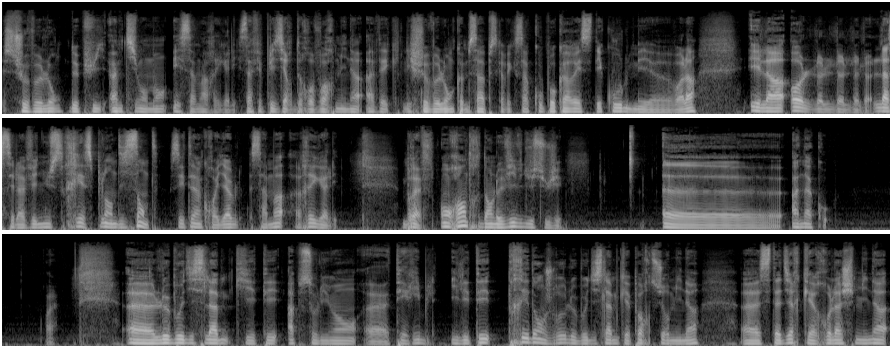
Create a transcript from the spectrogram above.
cheveux longs depuis un petit moment et ça m'a régalé. Ça fait plaisir de revoir Mina avec les cheveux longs comme ça parce qu'avec sa coupe au carré c'était cool, mais voilà. Et là, oh là là là là, là c'est la Vénus resplendissante. C'était incroyable, ça m'a régalé. Bref, on rentre dans le vif du sujet. Anako. Euh, le body slam qui était absolument euh, terrible. Il était très dangereux le body slam qu'elle porte sur Mina. Euh, c'est-à-dire qu'elle relâche Mina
